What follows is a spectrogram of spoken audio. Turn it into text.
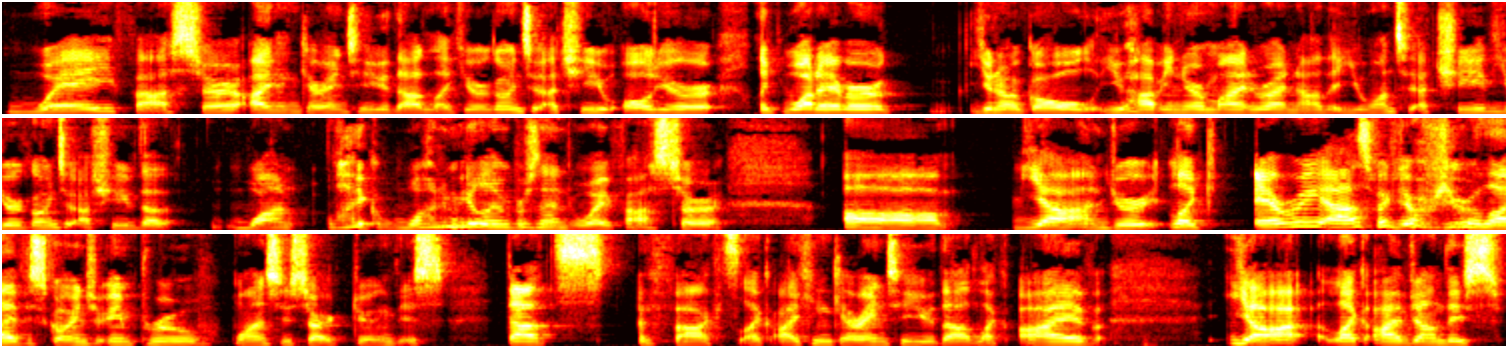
way faster. I can guarantee you that like you're going to achieve all your like whatever you know goal you have in your mind right now that you want to achieve. You're going to achieve that one like 1 million percent way faster. Um yeah and you're like every aspect of your life is going to improve once you start doing this. That's a fact. Like i can guarantee you that. Like i've yeah like i've done this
